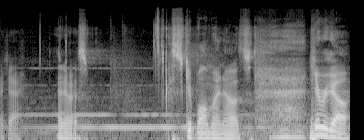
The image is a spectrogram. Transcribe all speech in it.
Okay, anyways, skip all my notes. Here we go.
